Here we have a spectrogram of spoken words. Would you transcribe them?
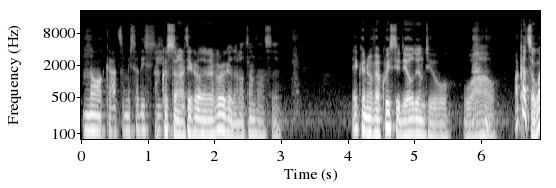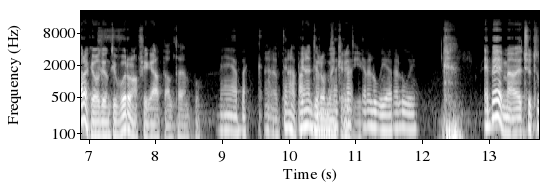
No, cazzo, mi sa di sì. Ah, questo è un articolo della Repubblica dell'87. Ecco i nuovi acquisti di Odeon TV. Wow. Ma cazzo, guarda che Odeon TV era una figata al tempo. Merda, Eh, Captain piena- piena di roba era- incredibile. Era lui, era lui. E beh, ma cioè, tu,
